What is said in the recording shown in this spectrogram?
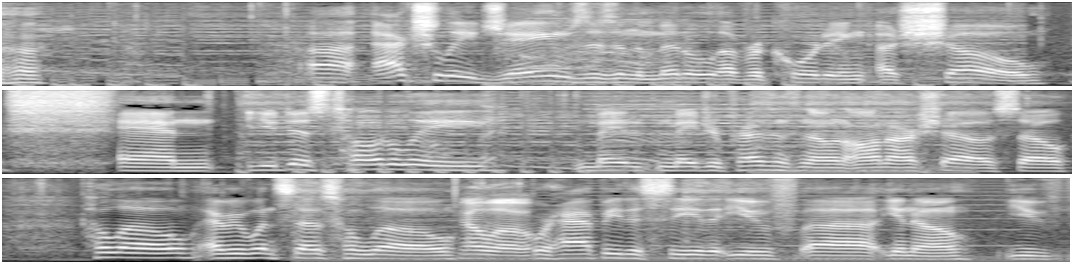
Uh-huh. Uh, actually, James is in the middle of recording a show, and you just totally made made your presence known on our show. So, hello, everyone says hello. Hello. We're happy to see that you've, uh, you know, you've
